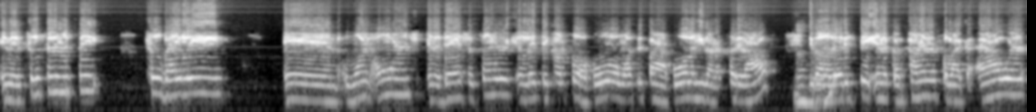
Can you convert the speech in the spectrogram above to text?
and then two cinnamon sticks, two bay leaves, and one orange and a dash of turmeric, and let it come to a boil. Once it starts boiling, you're gonna cut it off. You're gonna Mhm. let it sit in a container for like an hour,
